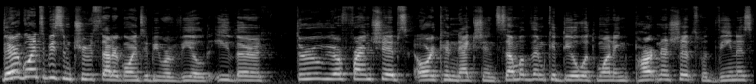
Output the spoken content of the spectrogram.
there are going to be some truths that are going to be revealed either through your friendships or connections. Some of them could deal with wanting partnerships with Venus,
